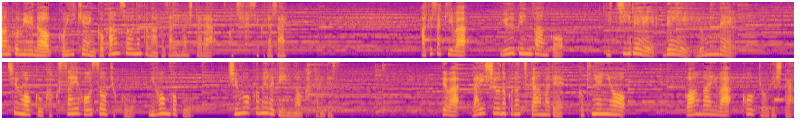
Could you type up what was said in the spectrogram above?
番組へのご意見ご感想などがございましたらお聞かせください。宛先は郵便番号10040中国国際放送局日本語部中国メロディーの係です。では来週のこの時間までごきげんよう。ご案内は皇居でした。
